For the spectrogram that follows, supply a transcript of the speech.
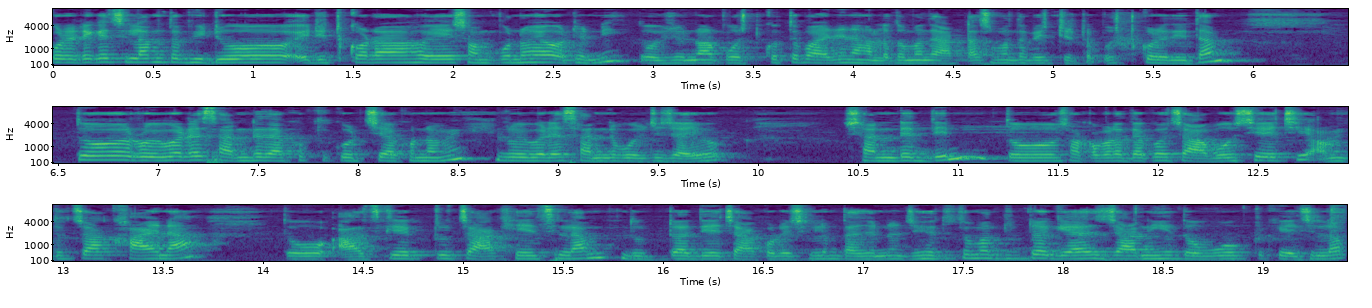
করে রেখেছিলাম, তো ভিডিও এডিট করা হয়ে সম্পূর্ণ হয়ে ওঠেনি, তো ওই জন্য আর পোস্ট করতে পারিনি, নাহলে তোমাদের আটটার সময় ভিডিওটা পোস্ট করে দিতাম। তো রবিবারে সানডে দেখো কি করছি এখন আমি। রবিবারে সানডে বলছি যাই হোক সানডের দিন। তো সকালবেলা দেখো চা বসিয়েছি। আমি তো চা খাই না। তো আজকে একটু চা খেয়েছিলাম, দুধটা দিয়ে চা করেছিলাম। তার জন্য যেহেতু তোমার দুধটা গ্যাস জানিয়ে তবুও একটু খেয়েছিলাম।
